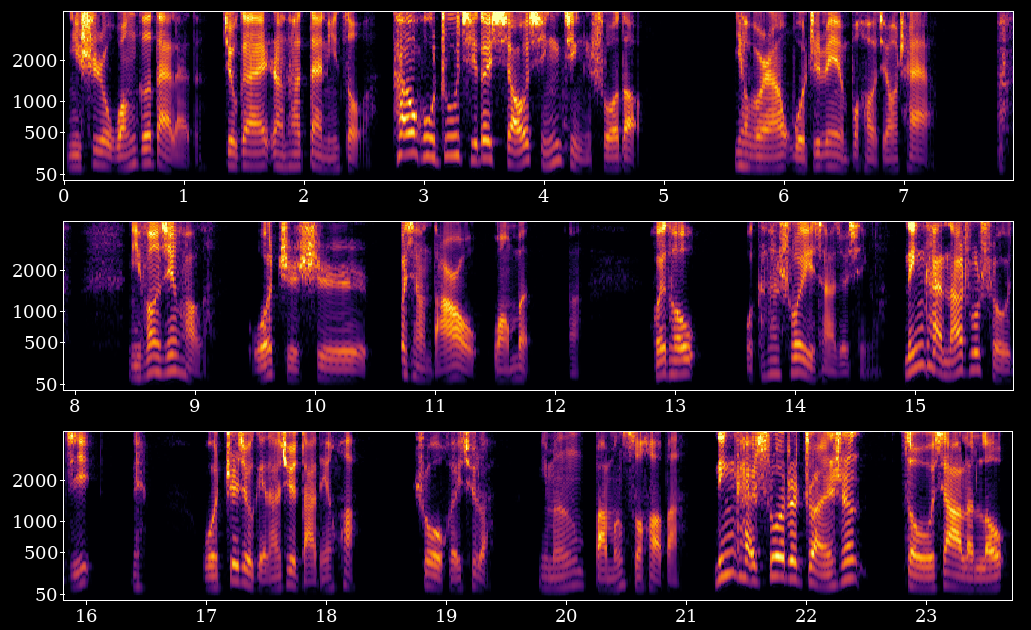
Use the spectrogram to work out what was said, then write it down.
你是王哥带来的，就该让他带你走啊！看护朱祁的小刑警说道：“要不然我这边也不好交差啊。”你放心好了，我只是不想打扰王猛啊。回头我跟他说一下就行了。林凯拿出手机，那我这就给他去打电话，说我回去了，你们把门锁好吧。林凯说着，转身走下了楼。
